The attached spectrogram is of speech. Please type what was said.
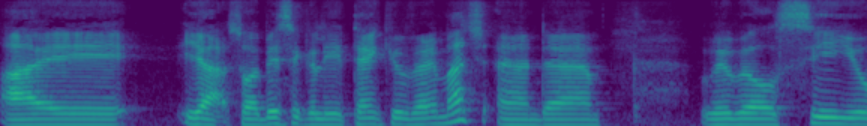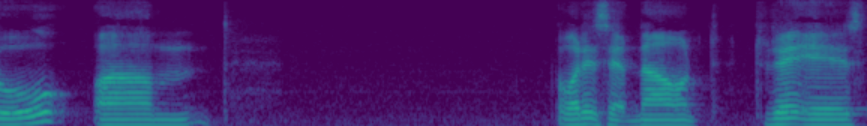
I yeah, so basically, thank you very much, and uh, we will see you. Um, what is it now? Today is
